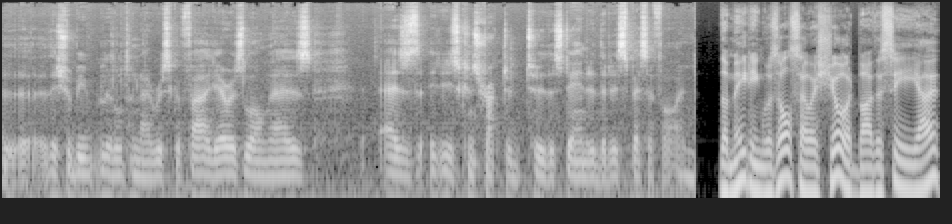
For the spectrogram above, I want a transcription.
uh, there should be little to no risk of failure as long as as it is constructed to the standard that is specified. The meeting was also assured by the CEO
